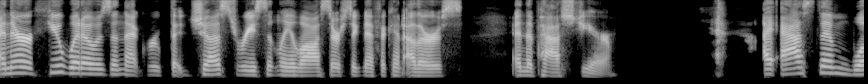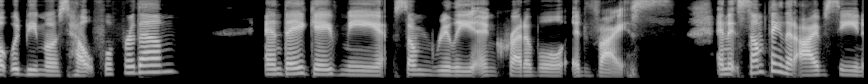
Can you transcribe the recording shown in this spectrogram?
And there are a few widows in that group that just recently lost their significant others in the past year. I asked them what would be most helpful for them, and they gave me some really incredible advice. And it's something that I've seen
